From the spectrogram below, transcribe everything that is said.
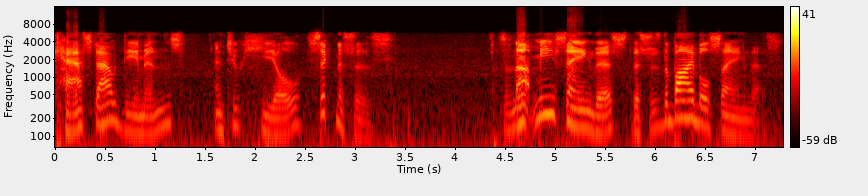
cast out demons and to heal sicknesses. This is not me saying this. This is the Bible saying this.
